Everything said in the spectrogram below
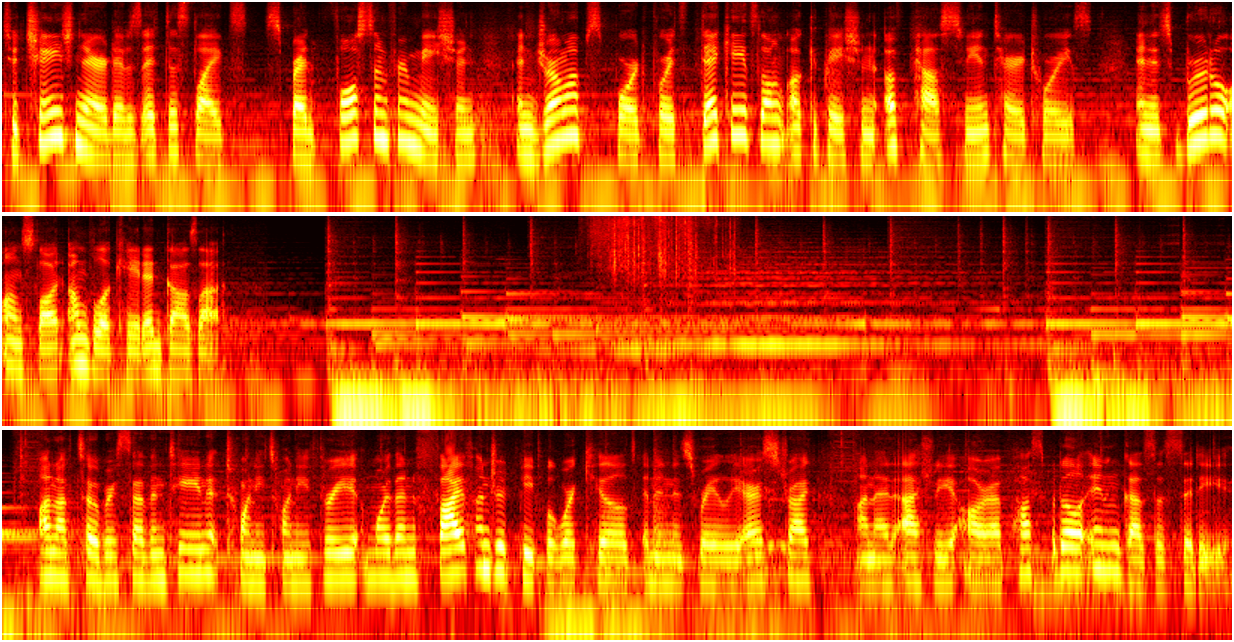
to change narratives it dislikes, spread false information, and drum up support for its decades-long occupation of Palestinian territories and its brutal onslaught on blockaded Gaza. On October 17, 2023, more than 500 people were killed in an Israeli airstrike on Al Ahli Arab Hospital in Gaza City.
